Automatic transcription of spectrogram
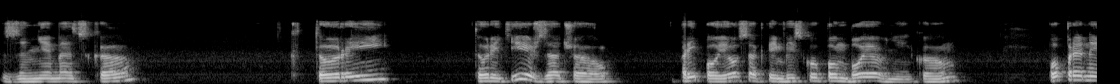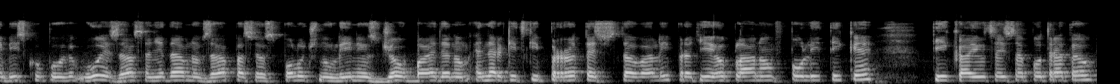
z Nemecka, ktorý, ktorý tiež začal, pripojil sa k tým biskupom bojovníkom, Poprední biskupu USA sa nedávno v zápase o spoločnú líniu s Joe Bidenom energicky protestovali proti jeho plánom v politike týkajúcej sa potratov.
